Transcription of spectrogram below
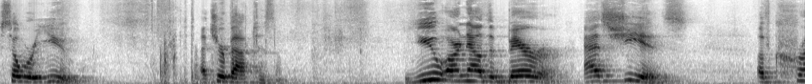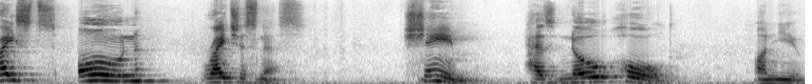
So were you at your baptism. You are now the bearer, as she is, of Christ's own righteousness. Shame has no hold on you.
